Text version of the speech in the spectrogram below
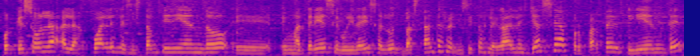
porque son a las cuales les están pidiendo eh, en materia de seguridad y salud bastantes requisitos legales, ya sea por parte del cliente,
